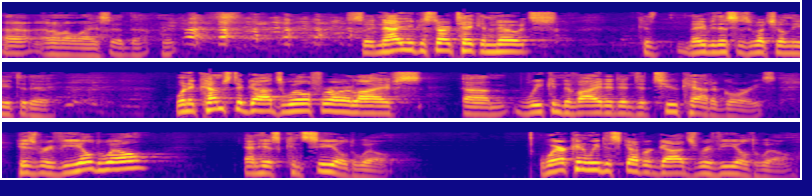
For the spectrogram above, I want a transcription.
I don't know why I said that. Right? So now you can start taking notes because maybe this is what you'll need today. When it comes to God's will for our lives, um, we can divide it into two categories His revealed will and His concealed will. Where can we discover God's revealed will?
